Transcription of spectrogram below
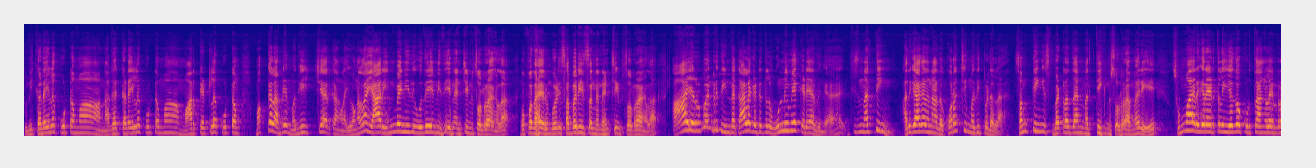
துணிக்கடையில் கூட்டமாக நகைக்கடையில் கூட்டமாக மார்க்கெட்டில் கூட்டம். மக்கள் அப்படியே மகிழ்ச்சியாக இருக்காங்களா? இவங்கெல்லாம் யார்? இன்ப நிதி உதயநிதி நினச்சின்னு சொல்கிறாங்களா முப்பதாயிரம் கோடி சபரீசன் நினச்சிக்கிட்டு சொல்கிறாங்களா ஆயிரம் ரூபான்றது இந்த காலகட்டத்தில் ஒன்றுமே கிடையாதுங்க. இட் இஸ் நத்திங் அதுக்காக அதை நான் அதை குறைச்சி மதிப்பிடலை. சம்திங் இஸ் பெட்டர் தேன் நத்திங்னு சொல்கிற மாதிரி சும்மா இருக்கிற இடத்துல ஏதோ கொடுத்தாங்களேன்ற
